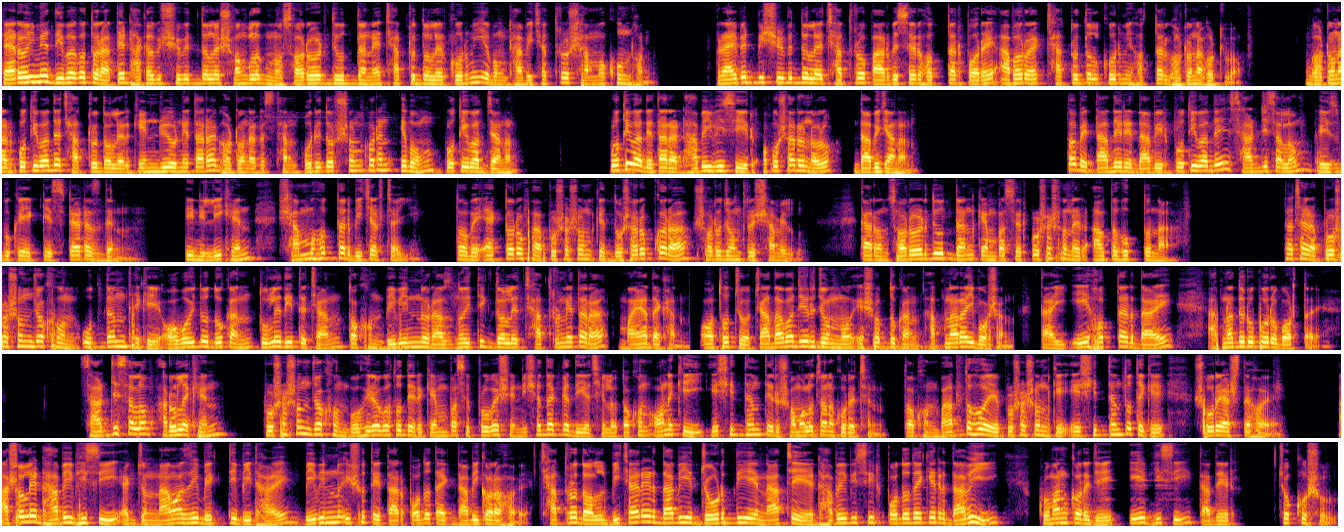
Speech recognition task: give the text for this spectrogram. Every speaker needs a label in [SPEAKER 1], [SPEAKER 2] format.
[SPEAKER 1] তেরোই মে দিবাগত রাতে ঢাকা বিশ্ববিদ্যালয় সংলগ্ন সরোয়ার্দী উদ্যানে ছাত্রদলের কর্মী এবং ঢাবি ছাত্র সাম্য খুন হন প্রাইভেট বিশ্ববিদ্যালয়ের ছাত্র পারভেজের হত্যার পরে আবারও এক ছাত্রদল কর্মী হত্যার ঘটনা ঘটল। ঘটনার প্রতিবাদে ছাত্রদলের কেন্দ্রীয় নেতারা ঘটনার স্থান পরিদর্শন করেন এবং প্রতিবাদ জানান। প্রতিবাদে তারা ঢাবি ভিসির অপসারণেরও দাবি জানান। তবে তাদের দাবির প্রতিবাদে সার্জিস আলম ফেসবুকে একটি স্ট্যাটাস দেন। তিনি লিখেন সাম্য হত্যার বিচার চাই, তবে একতরফা প্রশাসনকে দোষারোপ করা ষড়যন্ত্রের সামিল, কারণ সরোয়ার্দী উদ্যান ক্যাম্পাসের প্রশাসনের আওতাভুক্ত না। তাছাড়া প্রশাসন যখন উদ্যান থেকে অবৈধ দোকান তুলে দিতে চান, তখন বিভিন্ন রাজনৈতিক দলের ছাত্রনেতারা মায়া দেখান, অথচ চাঁদাবাজির জন্য এসব দোকান আপনারাই বসান, তাই এ হত্যার দায় আপনাদের উপরও বর্তায়। সার্জিস আলম আরও লেখেন প্রশাসন যখন বহিরাগতদের ক্যাম্পাসে প্রবেশে নিষেধাজ্ঞা দিয়েছিল, তখন অনেকেই এ সিদ্ধান্তের সমালোচনা করেছেন। তখন বাধ্য হয়ে প্রশাসনকে এ সিদ্ধান্ত থেকে সরে আসতে হয়। আসলে ঢাবি ভিসি একজন নামাজি ব্যক্তি বিধায় বিভিন্ন ইস্যুতে তার পদত্যাগ দাবি করা হয়। ছাত্রদল বিচারের দাবি জোর দিয়ে নাচে ঢাবি ভিসির পদত্যাগের দাবি প্রমাণ করে যে এ ভিসি তাদের চক্ষুশূল।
